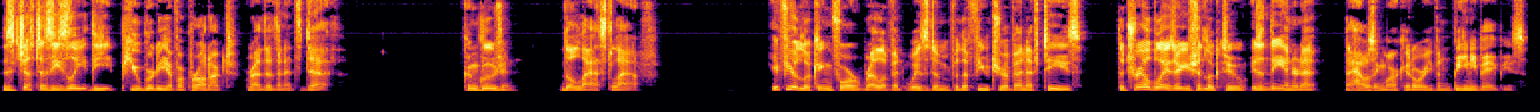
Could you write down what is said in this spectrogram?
is just as easily the puberty of a product rather than its death. Conclusion The Last Laugh. If you're looking for relevant wisdom for the future of NFTs, the trailblazer you should look to isn't the internet, the housing market, or even beanie babies.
